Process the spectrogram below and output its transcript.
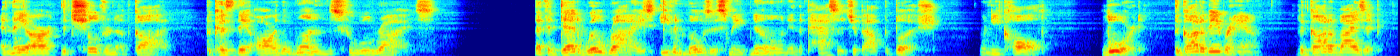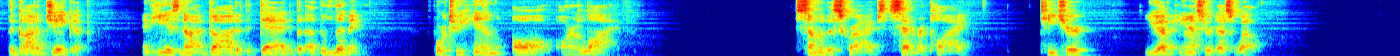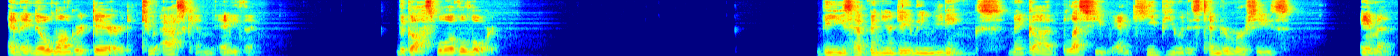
and they are the children of God, because they are the ones who will rise. That the dead will rise, even Moses made known in the passage about the bush, when he called, Lord, the God of Abraham, the God of Isaac, the God of Jacob. And he is not God of the dead, but of the living for to him all are alive. Some of the scribes said in reply, Teacher, you have answered us well. And they no longer dared to ask him anything. The Gospel of the Lord. These have been your daily readings. May God bless you and keep you in his tender mercies. Amen.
